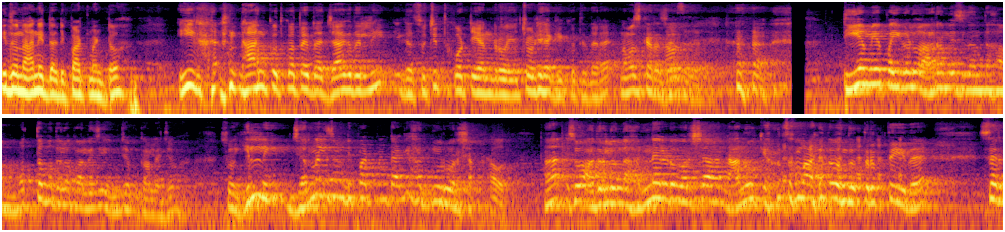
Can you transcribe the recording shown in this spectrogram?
ಇದು ನಾನಿದ್ದ ಡಿಪಾರ್ಟ್ಮೆಂಟು ಈಗ ನಾನು ಕೂತ್ಕೋತಾ ಇದ್ದ ಜಾಗದಲ್ಲಿ ಈಗ ಸುಚಿತ್ ಕೋಟಿ ಅನ್ರು ಎಚ್ ಡಿ ಆಗಿ ಕೂತಿದ್ದಾರೆ. ನಮಸ್ಕಾರ ಸರ್. ಟಿ ಎಂ ಎ ಪೈಗಳು ಆರಂಭಿಸಿದಂತಹ ಮೊತ್ತ ಮೊದಲ college M G M college. So ಇಲ್ಲಿ ಜರ್ನಲಿಸಂ ಡಿಪಾರ್ಟ್ಮೆಂಟ್ ಆಗಿ ಹದಿಮೂರು ವರ್ಷ. ಹೌದು. ಸೊ ಅದರಲ್ಲಿ ಒಂದು ಹನ್ನೆರಡು ವರ್ಷ ನಾನು ಕೆಲಸ ಮಾಡಿದ ಒಂದು ತೃಪ್ತಿ ಇದೆ. ಸರ್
